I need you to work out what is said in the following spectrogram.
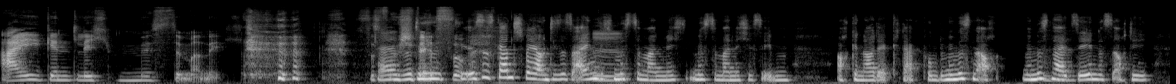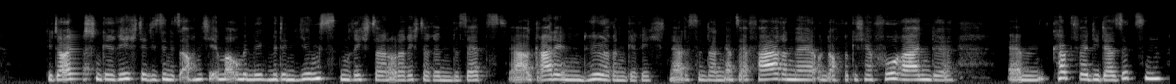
eigentlich müsste man nicht. das ist also dieses, so. Es ist ganz schwer und dieses eigentlich mhm. müsste man nicht, müsste man nicht, ist eben auch genau der Knackpunkt. Und wir müssen auch, wir müssen mhm. halt sehen, dass auch die, die deutschen Gerichte, die sind jetzt auch nicht immer unbedingt mit den jüngsten Richtern oder Richterinnen besetzt. Ja, gerade in den höheren Gerichten. Ja, das sind dann ganz erfahrene und auch wirklich hervorragende ähm, Köpfe, die da sitzen.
